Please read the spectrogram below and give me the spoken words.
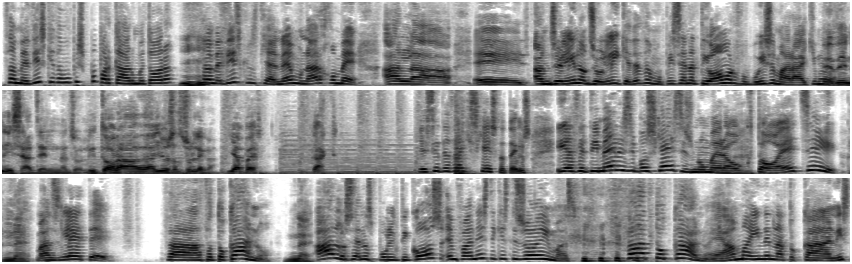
Θα με δεις και θα μου πεις πού παρκάρουμε τώρα; Θα με δεις, Χριστιανέ μου, να έρχομαι αλλά ε, Αντζελίνα Τζολί και δεν θα μου πεις ένα τι όμορφο που είσαι μαράκι μου. Ε, δεν είσαι Ατζέλινα Τζολί. Τώρα αλλιώς θα σου λέγα. Για πες. Εντάξει. Και εσύ δεν θα έχεις σχέση στο τέλος. Οι αθετημένες υποσχέσεις νούμερο 8, έτσι; Ναι. Μας λέτε. Θα, θα το κάνω. Ναι. Άλλος ένας πολιτικός εμφανίστηκε στη ζωή μας. θα το κάνω. Ε, άμα είναι να το κάνεις,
